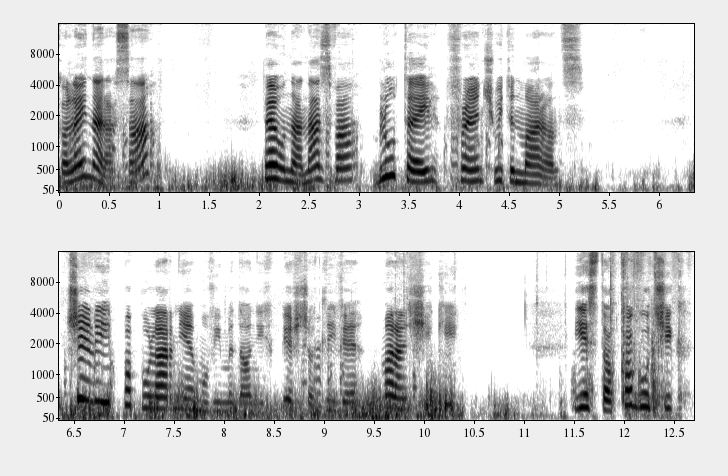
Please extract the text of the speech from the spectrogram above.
Kolejna rasa Pełna nazwa Blue Tail French Witten Marans. Czyli popularnie mówimy do nich pieszczotliwie maransiki. Jest to kogucik,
